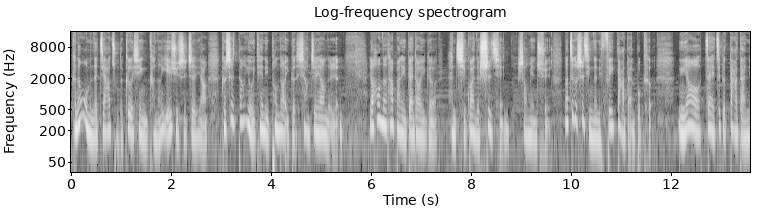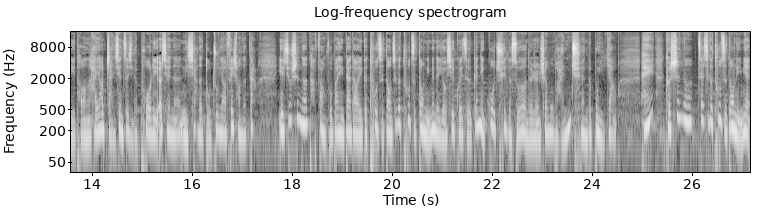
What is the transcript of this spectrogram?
可能我们的家族的个性可能也许是这样，可是当有一天你碰到一个像这样的人。然后呢，他把你带到一个很奇怪的事情上面去。那这个事情呢，你非大胆不可。你要在这个大胆里头呢，还要展现自己的魄力，而且呢，你下的赌注要非常的大。也就是呢，他仿佛把你带到一个兔子洞，这个兔子洞里面的游戏规则跟你过去的所有的人生完全的不一样。哎，可是呢，在这个兔子洞里面，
